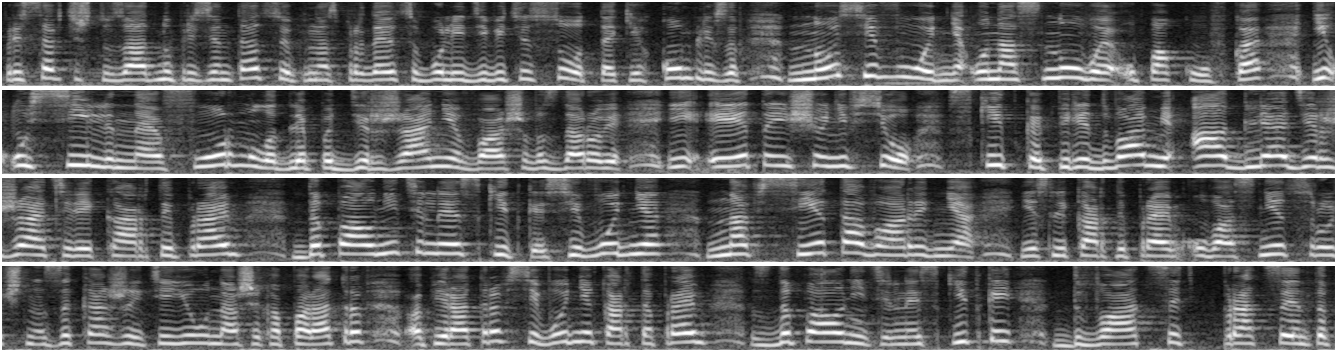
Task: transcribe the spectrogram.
Представьте, что за одну презентацию у нас продается более 900 таких комплексов. Но сегодня у нас новая упаковка и усиленная формула для поддержания вашего здоровья. И и это еще не все. Скидка перед вами, а для держателей карты Prime дополнительная скидка сегодня на все товары дня. Если карты Prime у вас нет, срочно закажите ее у наших операторов. операторов. Сегодня карта Prime с дополнительной скидкой 20%.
